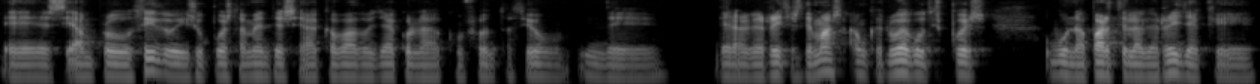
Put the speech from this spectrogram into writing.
eh, se han producido y supuestamente se ha acabado ya con la confrontación de, de las guerrillas y demás, aunque luego después hubo una parte de la guerrilla que,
